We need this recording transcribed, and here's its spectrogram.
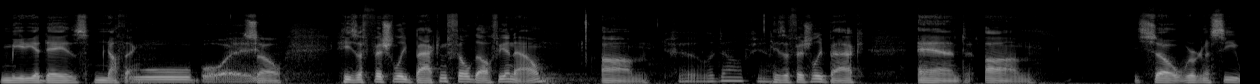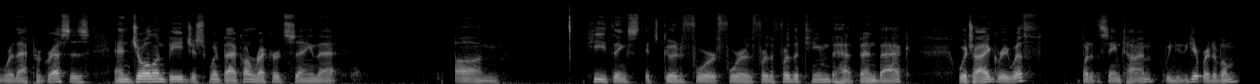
media days, nothing. Oh boy. So he's officially back in Philadelphia now. Um, Philadelphia. He's officially back, and um, so we're gonna see where that progresses. And Joel Embiid just went back on record saying that um, he thinks it's good for for for the for the team to have Ben back, which I agree with. But at the same time, we need to get rid of him.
